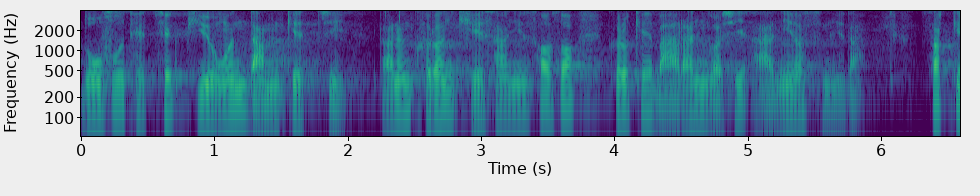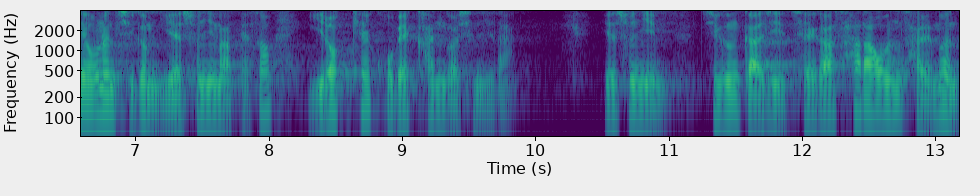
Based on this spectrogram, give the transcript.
노후 대책 비용은 남겠지라는 그런 계산이 서서 그렇게 말한 것이 아니었습니다. 사개오는 지금 예수님 앞에서 이렇게 고백한 것입니다. 예수님, 지금까지 제가 살아온 삶은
